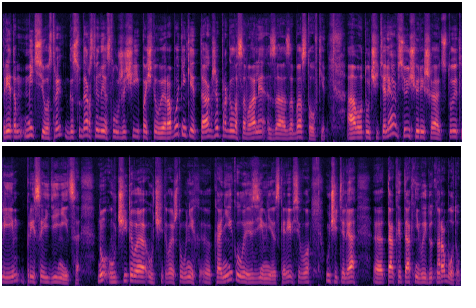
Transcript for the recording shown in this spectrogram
При этом медсестры, государственные государственные служащие и почтовые работники также проголосовали за забастовки. А вот учителя все еще решают, стоит ли им присоединиться. Ну, учитывая, учитывая что у них э, каникулы зимние, скорее всего, учителя э, так и так не выйдут на работу.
